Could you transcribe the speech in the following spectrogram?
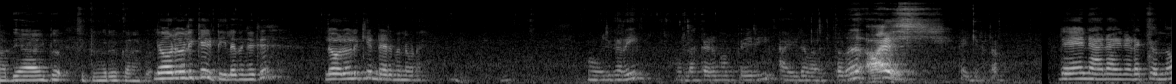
ആദ്യമായിട്ട് ചിക്കൻ കറി വെക്കാനൊക്കെ ലോലോലിക്ക കിട്ടിയില്ലേ നിങ്ങൾക്ക് ലോലോലിക്ക ഉണ്ടായിരുന്നല്ലോ ഇവിടെ. മോര് കറി ഉരുളക്കിഴങ്ങ് ഉപ്പേരി അയില വറുത്തത്. ആയിഷ്. ദേ ഞാൻ അതിനിടയ്ക്ക് ഒന്ന്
